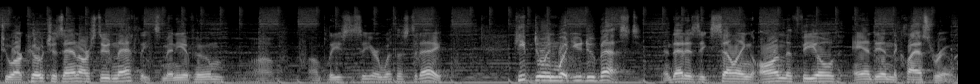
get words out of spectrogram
to our coaches and our student athletes, many of whom uh, I'm pleased to see are with us today. Keep doing what you do best, and that is excelling on the field and in the classroom.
